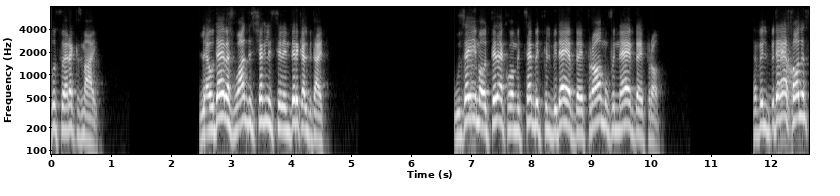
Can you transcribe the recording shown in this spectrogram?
بص ركز معايا. لو ده يا باشمهندس شكل ال cylindrical بتاعتنا وزي ما قلت لك هو متثبت في البداية في diaphragm وفي النهاية في diaphragm. ففي البداية خالص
